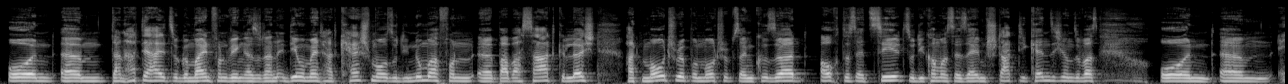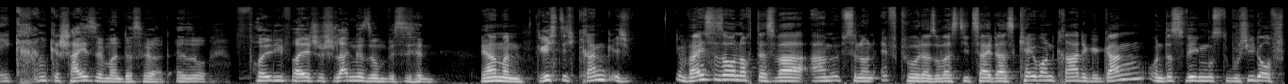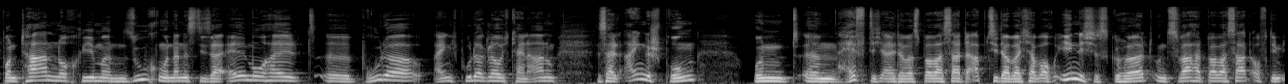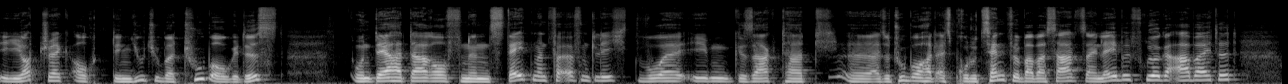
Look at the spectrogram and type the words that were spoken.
und ähm, dann hat er halt so gemeint von wegen, also dann in dem Moment hat Cashmo so die Nummer von äh, Babasat gelöscht, hat Motrip und Motrip seinem Cousin auch das erzählt, so die kommen aus derselben Stadt, die kennen sich und sowas. Und ähm, ey, kranke Scheiße, wenn man das hört. Also voll die falsche Schlange so ein bisschen. Ja, Mann, richtig krank. Ich weiß es auch noch, das war AMYF-Tour oder sowas, die Zeit, da ist K1 gerade gegangen und deswegen musste Bushido auf spontan noch jemanden suchen und dann ist dieser Elmo halt, äh, Bruder, eigentlich Bruder, glaube ich, keine Ahnung, ist halt eingesprungen und ähm, heftig, Alter, was Babasat da abzieht, aber ich habe auch ähnliches gehört und zwar hat Babasat auf dem EGJ-Track auch den YouTuber Tubo gedisst und der hat darauf ein Statement veröffentlicht, wo er eben gesagt hat, äh, also Tubo hat als Produzent für Babasat sein Label früher gearbeitet.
